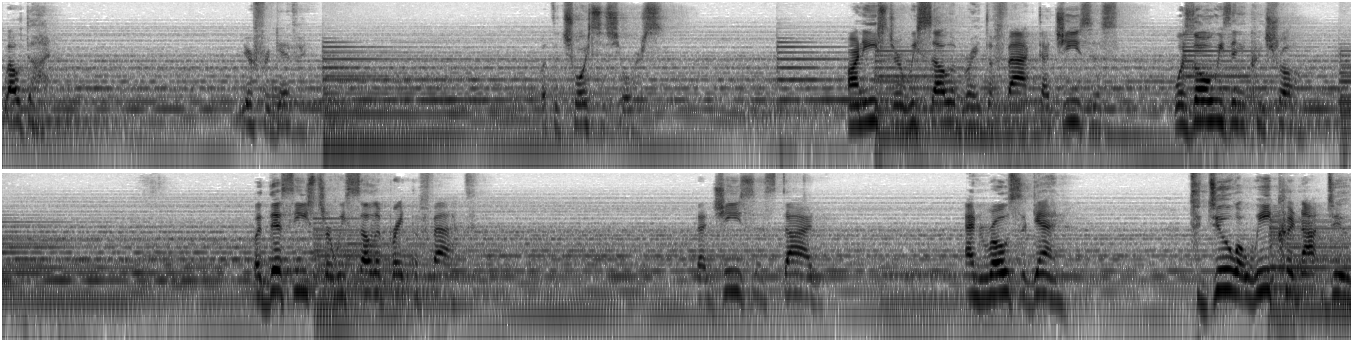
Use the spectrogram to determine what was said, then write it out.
Well done. You're forgiven. But the choice is yours. On Easter, we celebrate the fact that Jesus was always in control. But this Easter, we celebrate the fact that Jesus died and rose again to do what we could not do.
